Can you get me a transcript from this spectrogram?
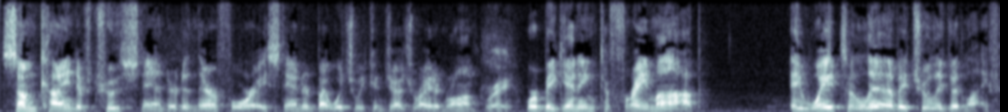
some kind of truth standard and therefore a standard by which we can judge right and wrong, Right. we're beginning to frame up a way to live a truly good life.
